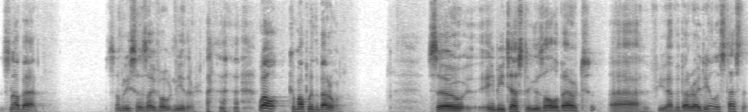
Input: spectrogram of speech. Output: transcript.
It's not bad. Somebody says I vote neither. well, come up with a better one. So A-B testing is all about, uh, if you have a better idea, let's test it.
